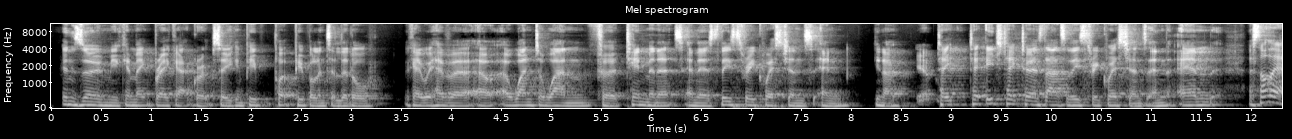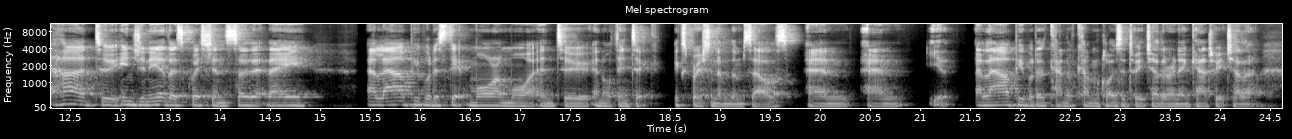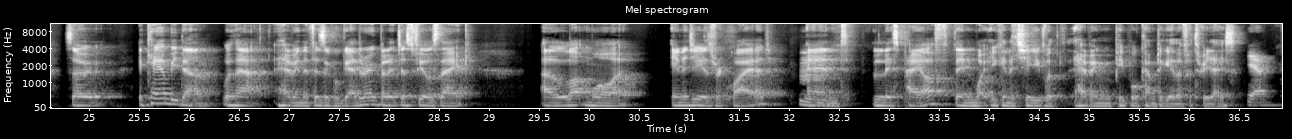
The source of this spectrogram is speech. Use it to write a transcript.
in Zoom, you can make breakout groups. So you can pe- put people into little, okay, we have a one to one for 10 minutes and there's these three questions and, you know, yep. take, each take turns to answer these three questions. And, and it's not that hard to engineer those questions so that they allow people to step more and more into an authentic expression of themselves and, and you know, allow people to kind of come closer to each other and encounter each other. So it can be done without having the physical gathering, but it just feels like, a lot more energy is required mm. and less payoff than what you can achieve with having people come together for three days. Yeah.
